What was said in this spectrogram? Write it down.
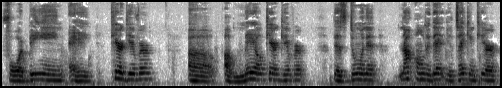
for being a caregiver, uh, a male caregiver that's doing it. Not only that, you're taking care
